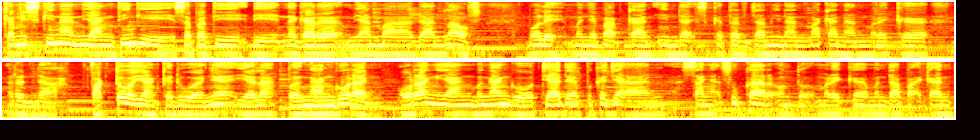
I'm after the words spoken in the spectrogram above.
kemiskinan yang tinggi seperti di negara Myanmar dan Laos boleh menyebabkan indeks keterjaminan makanan mereka rendah. Faktor yang keduanya ialah pengangguran. Orang yang menganggur tiada pekerjaan sangat sukar untuk mereka mendapatkan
